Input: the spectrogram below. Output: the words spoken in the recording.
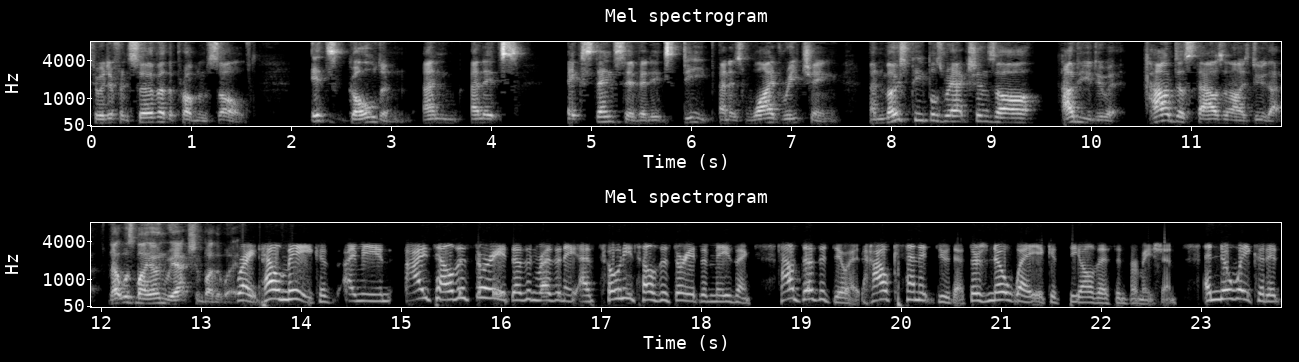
to a different server, the problem solved. It's golden and and it's extensive and it's deep and it's wide reaching. And most people's reactions are, how do you do it? How does Thousand Eyes do that? That was my own reaction, by the way. Right. Tell me, because I mean, I tell this story, it doesn't resonate. As Tony tells the story, it's amazing. How does it do it? How can it do this? There's no way it could see all this information, and no way could it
